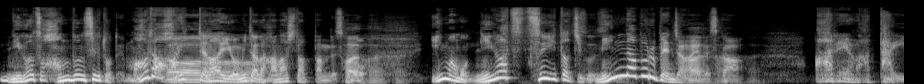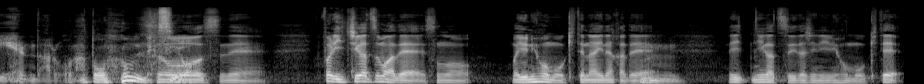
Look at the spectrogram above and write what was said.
う2月半分過ぎとって、まだ入ってないよみたいな話だったんですけど、はいはいはい今もう2月1日、みんなブルペンじゃあ。ないですか。はいはいはいあれは大変だろうなと思うんですそうよ。ですね。やっぱり1月まで、その、まあ、ユニフォームを着てない中で、うんで、2月1日にユニフォームを着て、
